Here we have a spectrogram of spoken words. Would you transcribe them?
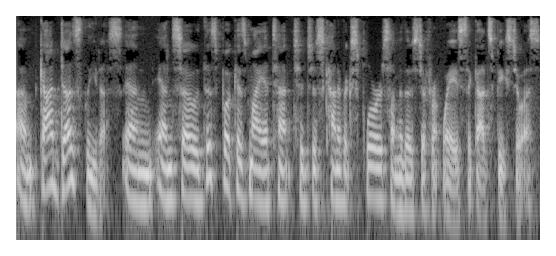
um, God does lead us, and and so this book is my attempt to just kind of explore some of those different ways that God speaks to us.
